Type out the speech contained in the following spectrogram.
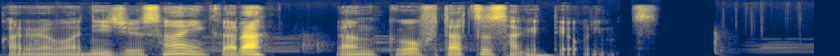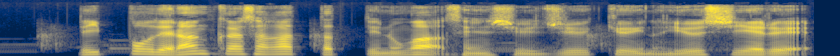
彼らは23位からランクを2つ下げております。で一方でランクが下がったっていうのが先週19位の UCLA。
